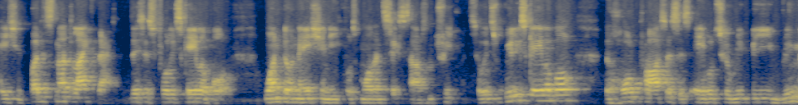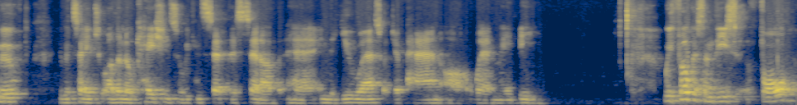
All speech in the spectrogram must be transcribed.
patient, but it's not like that. This is fully scalable. One donation equals more than 6,000 treatments. So it's really scalable. The whole process is able to be removed, you could say, to other locations, so we can set this up in the U.S. or Japan or where it may be. We focus on these four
